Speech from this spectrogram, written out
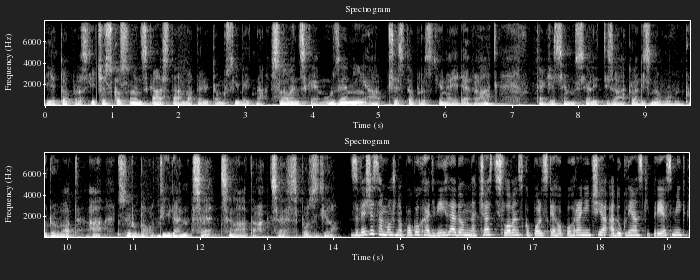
je to prostě československá stavba, tady to musí být na slovenském území a přesto prostě nejede vlak takže se museli ty základy znovu vybudovat a zhruba o týden se celá ta akce spozdila. Z veže sa možno pokochať výhľadom na časť slovensko-poľského pohraničia a Duklianský priesmik,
